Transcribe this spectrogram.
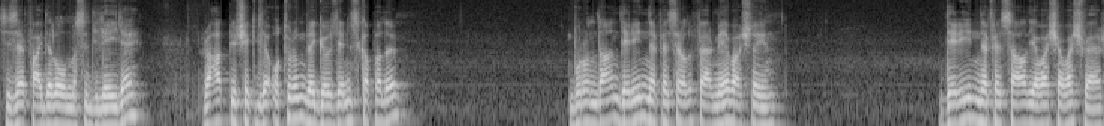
Size faydalı olması dileğiyle rahat bir şekilde oturun ve gözleriniz kapalı. Burundan derin nefesler alıp vermeye başlayın. Derin nefes al, yavaş yavaş ver.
